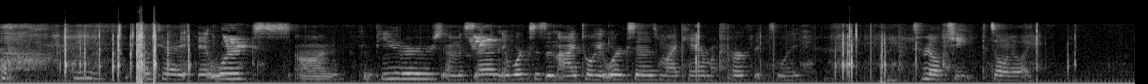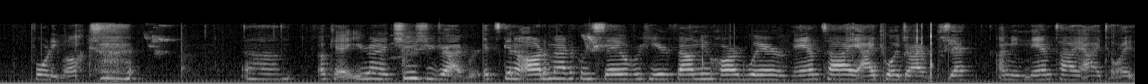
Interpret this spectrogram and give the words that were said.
okay, it works on computers, MSN, it works as an EyeToy, it works as my camera perfectly. It's real cheap, it's only like 40 bucks. um, okay, you're going to choose your driver. It's going to automatically say over here, found new hardware, Namtai EyeToy driver, that, I mean Namtai EyeToy.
